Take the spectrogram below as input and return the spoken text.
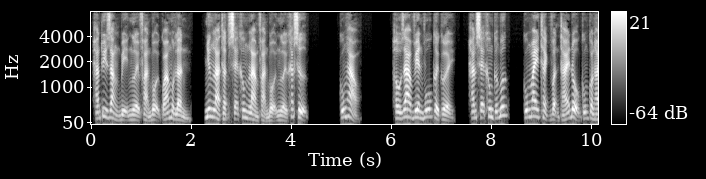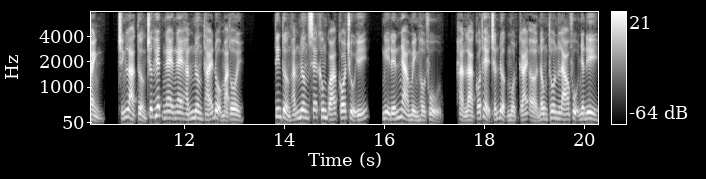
Hắn tuy rằng bị người phản bội quá một lần, nhưng là thật sẽ không làm phản bội người khác sự. Cũng hảo. Hầu ra viên vũ cười cười, hắn sẽ không cưỡng bức, cũng may thạch vận thái độ cũng còn hành, chính là tưởng trước hết nghe nghe hắn nương thái độ mà thôi. Tin tưởng hắn nương sẽ không quá có chủ ý, nghĩ đến nhà mình hầu phủ, hẳn là có thể chấn được một cái ở nông thôn láo phụ nhân đi.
